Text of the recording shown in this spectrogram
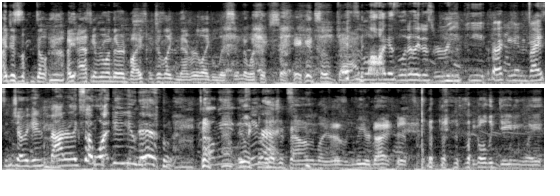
I just like don't. I ask everyone their advice, but just like never like listen to what they're saying. It's so bad. This vlog is literally just repeat fucking advice and Joey getting fatter. Like, so what do you do? Tell me You're like 300 pounds and like this will be your diet. It's just like only gaining weight.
